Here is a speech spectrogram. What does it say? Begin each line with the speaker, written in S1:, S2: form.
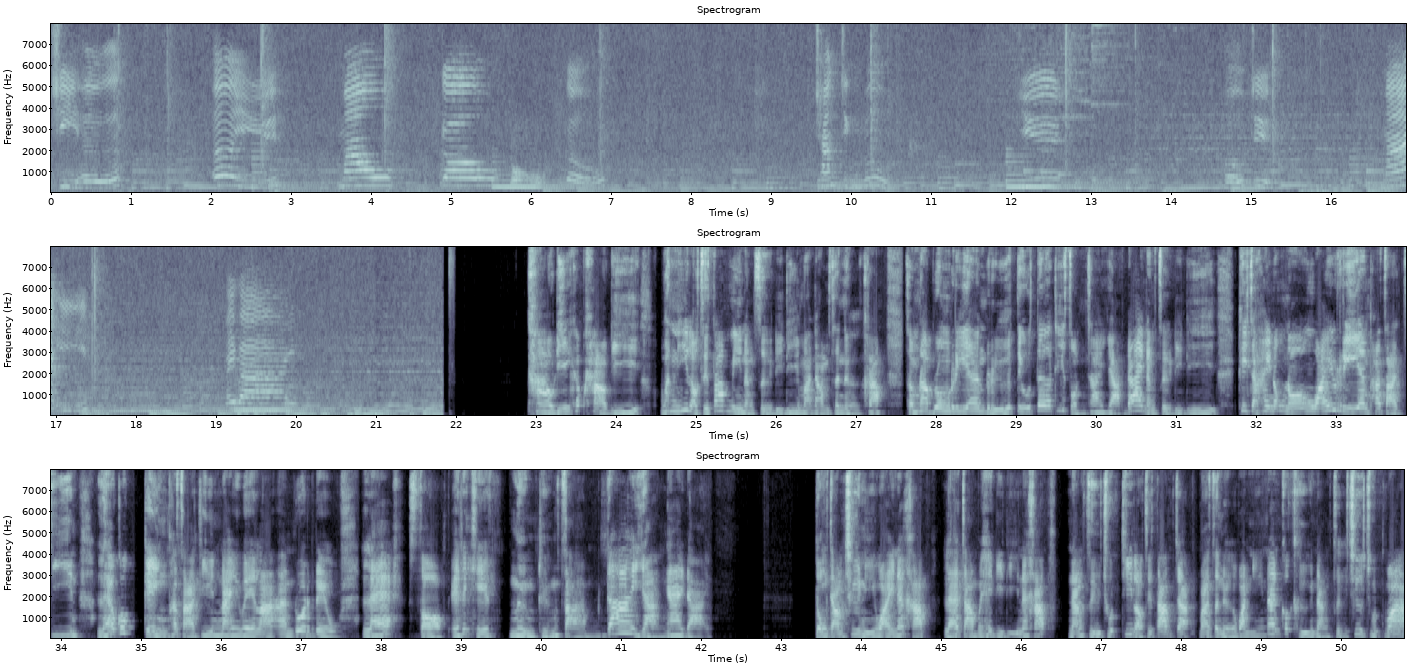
S1: 企鹅 ข่าวดีครับข่าวดี วันนี้เราซิต้ามีหนังสือดีๆ มานำเสนอครับสำหรับโรงเรียนหรือติวเตอร์ที่สนใจอยากได้หนังสือดีๆ ที่จะให้น้องๆไว้เรียนภาษาจีน แล้วก็เก่งภาษาจีนในเวลาอันรวดเร็ว และสอบเอทเคส1ถึง3ได้อย่างง่ายดาย จงจำชื่อนี้ไว้นะครับ และจำไว้ให้ดีๆนะครับ หนังสือชุดที่เหล่าซิต้ามจะมาเสนอวันนี้นั่นก็คือหนังสือชื่อชุดว่า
